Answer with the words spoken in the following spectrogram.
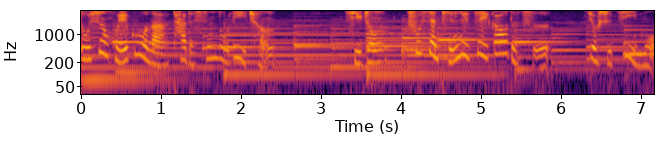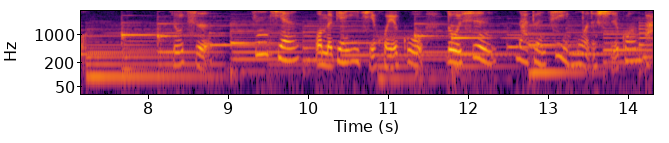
鲁迅回顾了他的心路历程，其中出现频率最高的词就是“寂寞”。如此，今天我们便一起回顾鲁迅那段寂寞的时光吧。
